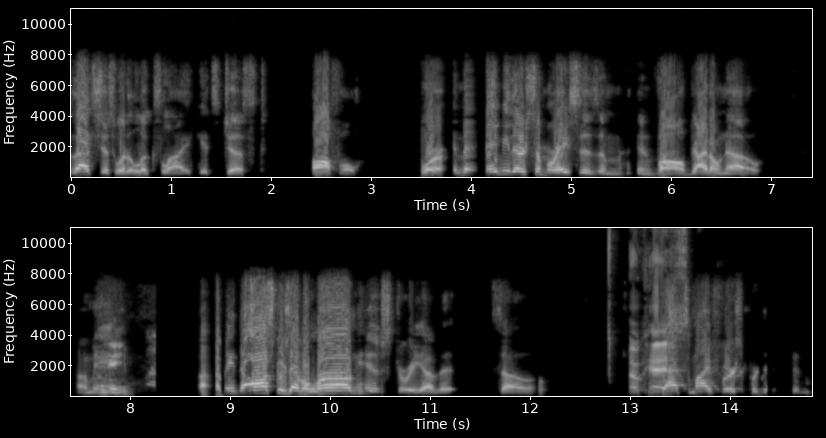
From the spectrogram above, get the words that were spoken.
that's just what it looks like. It's just awful. Or maybe there's some racism involved. I don't know. I mean, I mean the Oscars have a long history of it. So Okay. that's my first prediction.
